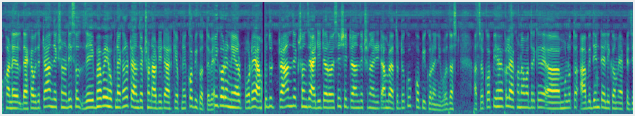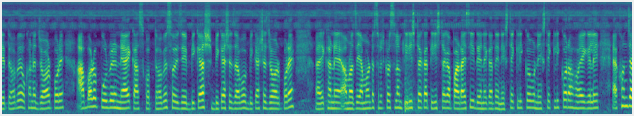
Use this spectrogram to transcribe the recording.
ওখানে দেখাবে যে ট্রানজ্যাকশন আইডি সো যেইভাবেই হোক না কেন ট্রানজ্যাকশন আইডিটা আর কি আপনি কপি করতে হবে। কপি করে নেওয়ার পরে আমরা শুধু ট্রানজ্যাকশন যে আইডিটা রয়েছে, সেই ট্রানজ্যাকশন আইডিটা আমরা এতটুকু কপি করে নিব। জাস্ট আচ্ছা কপি হয়ে গেলে এখন আমাদেরকে মূলত আবেদিন টেলিকম অ্যাপে যেতে হবে। ওখানে যাওয়ার পরে আবারও পূর্বের ন্যায় কাজ করতে হবে। সো এই যে বিকাশ, বিকাশে যাব। বিকাশে যাওয়ার পরে এখানে আমরা যে অ্যামাউন্টটা সিলেক্ট করেছিলাম, তিরিশ টাকা তিরিশ টাকা পাঠাইছি। দেন এখান থেকে নেক্সটে ক্লিক করব। নেক্সটে ক্লিক করা হয়ে গেলে এখন যা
